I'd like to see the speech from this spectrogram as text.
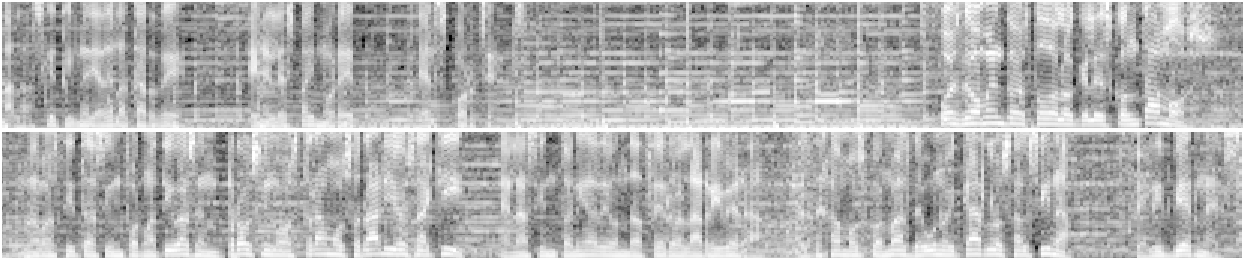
a las 7 y media de la tarde en el Spy Moret, el Sportchens. Pues de momento es todo lo que les contamos. Nuevas citas informativas en próximos tramos horarios aquí, en la sintonía de Onda Cero La Ribera. Les dejamos con más de uno y Carlos Alsina. Feliz viernes.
